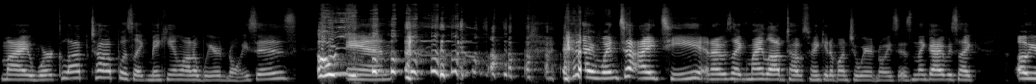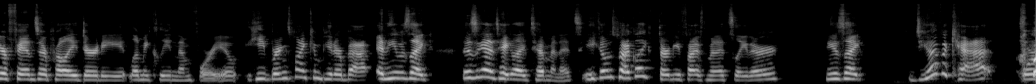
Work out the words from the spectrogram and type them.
my work laptop was like making a lot of weird noises. Oh yeah. And and I went to IT and I was like, my laptop's making a bunch of weird noises. And the guy was like, Oh, your fans are probably dirty. Let me clean them for you. He brings my computer back and he was like, This is gonna take like 10 minutes. He comes back like 35 minutes later. And he was like, do you have a cat or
